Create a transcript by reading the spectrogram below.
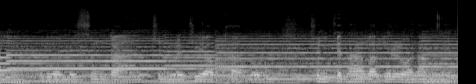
우리가 매 순간 주님을 기억하고 주님께 나아가기를 원합니다.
